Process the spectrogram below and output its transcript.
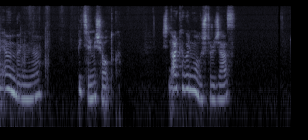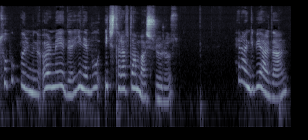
Ve ön bölümünü bitirmiş olduk. Şimdi arka bölümü oluşturacağız. Topuk bölümünü örmeye de yine bu iç taraftan başlıyoruz. Herhangi bir yerden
